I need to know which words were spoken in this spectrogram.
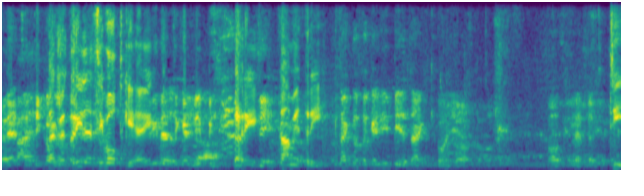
deci, ty kokos. Takže 3 deci vodky, hej? 3 deci, keď vypije. 3, tam je 3. No tak toto keď vypije, tak koniec. Ty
